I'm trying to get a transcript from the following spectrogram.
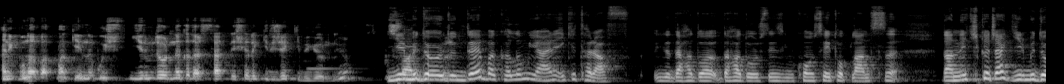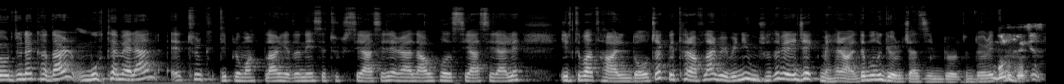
Hani buna bakmak yerine bu iş 24'üne kadar sertleşerek gidecek gibi görünüyor. 24'ünde bakalım yani iki taraf daha daha doğrusu dediğiniz gibi konsey toplantısı Dan ne çıkacak 24'üne kadar muhtemelen e, Türk diplomatlar ya da neyse Türk siyasiler herhalde Avrupalı siyasilerle irtibat halinde olacak ve taraflar birbirini yumuşatabilecek mi herhalde bunu göreceğiz 24'ünde öyle Bunu mi? göreceğiz.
